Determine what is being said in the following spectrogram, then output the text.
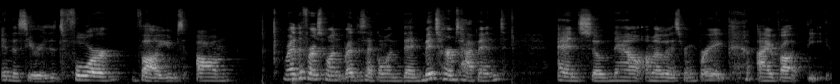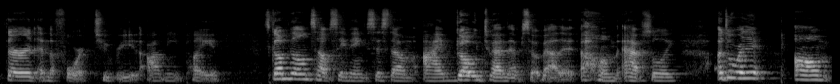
in the series. It's four volumes. Um, read the first one, read the second one, then midterms happened, and so now on my way to spring break, I brought the third and the fourth to read on the plane. Scum Villain Self Saving System. I'm going to have an episode about it. Um, absolutely adored it. Um,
